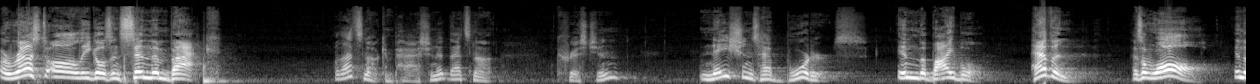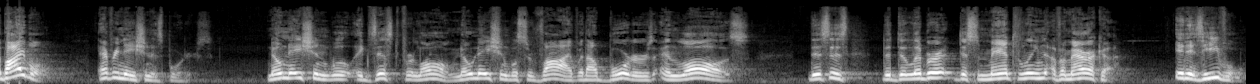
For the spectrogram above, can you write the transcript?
Arrest all illegals and send them back. Well, that's not compassionate. That's not Christian. Nations have borders in the Bible. Heaven has a wall in the Bible. Every nation has borders. No nation will exist for long. No nation will survive without borders and laws. This is the deliberate dismantling of America. It is evil.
